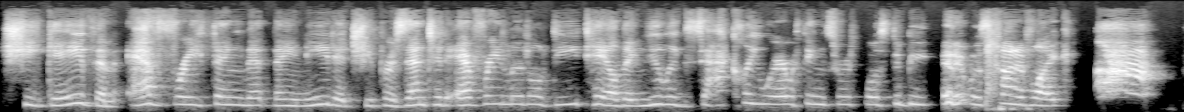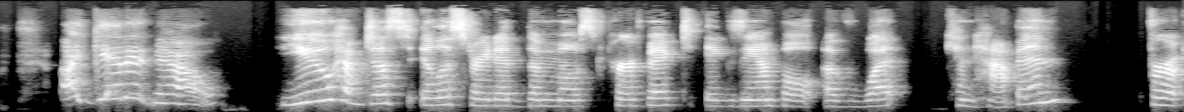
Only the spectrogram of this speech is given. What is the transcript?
she gave them everything that they needed. She presented every little detail. They knew exactly where things were supposed to be and it was kind of like ah i get it now. You have just illustrated the most perfect example of what can happen for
